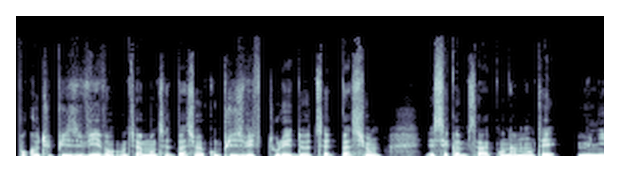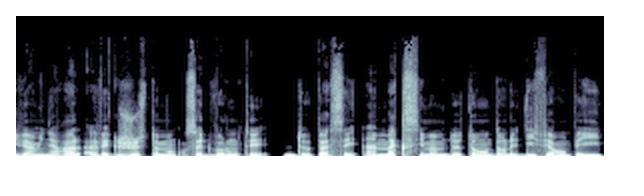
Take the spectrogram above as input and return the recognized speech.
pour que tu puisses vivre entièrement de cette passion et qu'on puisse vivre tous les deux de cette passion. Et c'est comme ça qu'on a monté Univers Minéral avec justement cette volonté de passer un maximum de temps dans les différents pays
